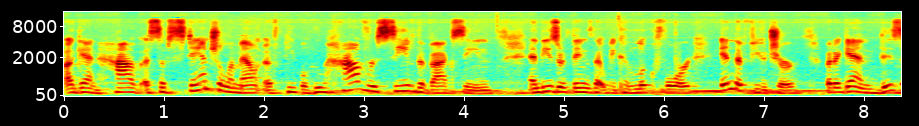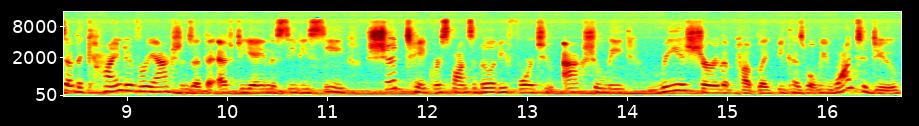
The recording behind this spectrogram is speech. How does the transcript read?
again, have a substantial amount of people who have received the vaccine, and these are things that we can look for in the future. But again, these are the kind of reactions that the FDA and the CDC should take responsibility for to actually reassure the public because what we want to do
